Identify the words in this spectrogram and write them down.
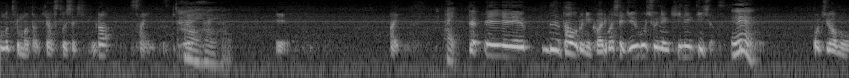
もちろんまたキャスト写真がサインですねはいはいはい。はい。はい。で,、えーでタオルブに変わりまして15周年記念 T シャツ、うん。こちらも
